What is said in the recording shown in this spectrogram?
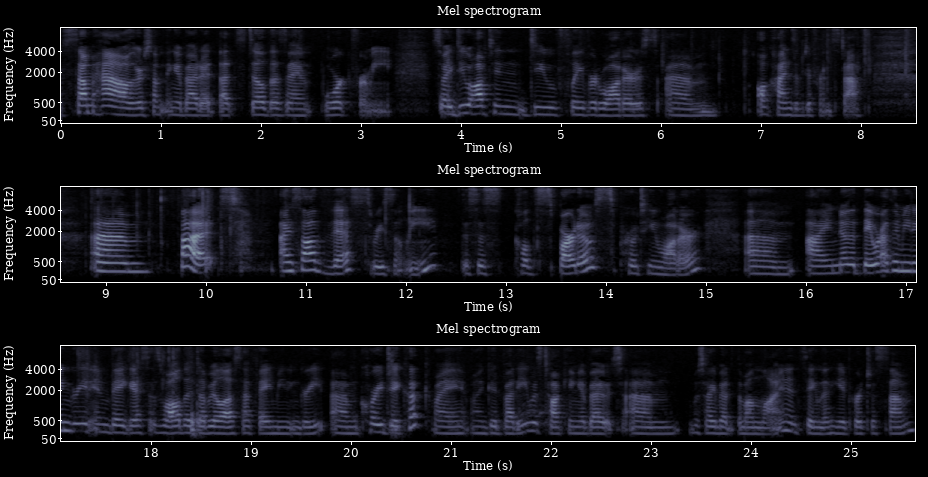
Somehow there's something about it that still doesn't work for me. So I do often do flavored waters, um, all kinds of different stuff. Um, but I saw this recently. This is called Spartos Protein Water. Um, I know that they were at the meet and greet in Vegas as well, the WLSFA meet and greet. Um, Corey J. Cook, my, my good buddy, was talking about um, was talking about them online and saying that he had purchased some.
